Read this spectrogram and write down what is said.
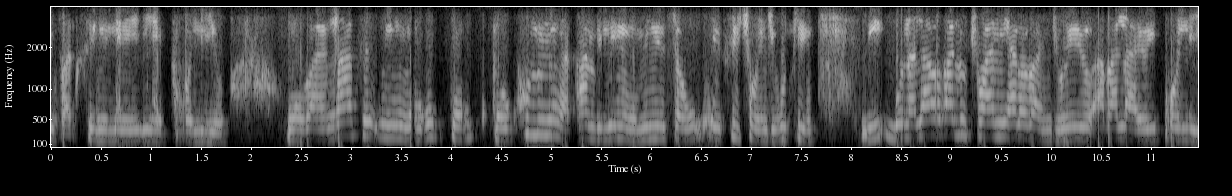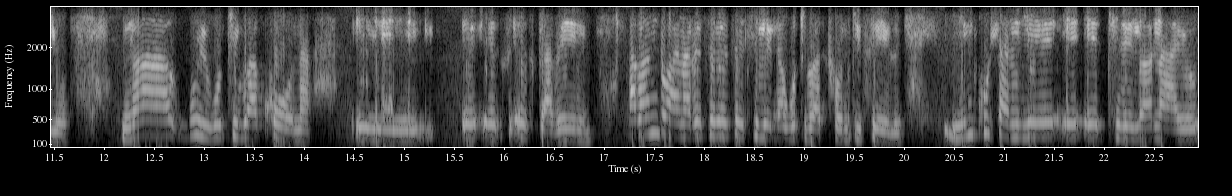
i-vaccine le yepolio ngoba nxa ngokukhulunywe ngaphambilini nguminister esitsho nje ukuthi bona labo abalutshwane ababanjiweyo abalayo ipolio nxa kuyikuthi bakhona um esigabeni. Abantwana bese besehluleka ukuthi bathontiselwe. Yimkhuhlane le ethelelwanayo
